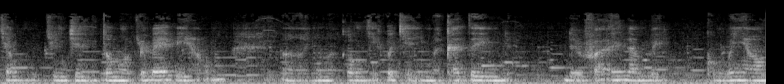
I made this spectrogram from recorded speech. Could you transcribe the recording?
trong chương trình Tô một cho bé bị hỏng. À, Nhưng mà không chỉ có chị mà cả team đều phải làm việc cùng với nhau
